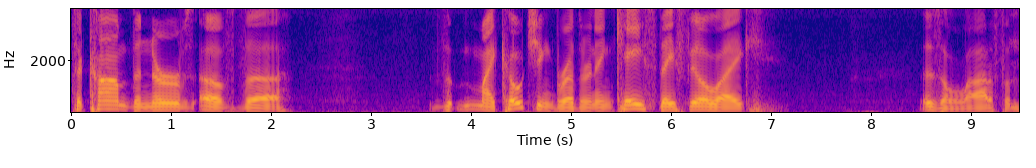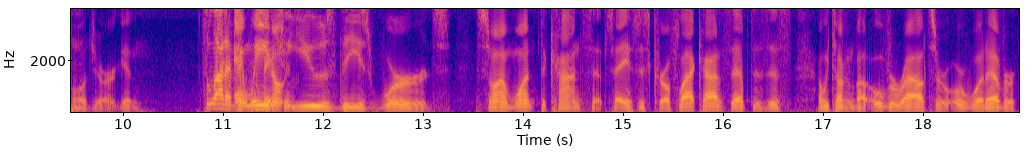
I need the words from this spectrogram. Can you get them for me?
to calm the nerves of the the, my coaching brethren in case they feel like there's a lot of mm-hmm. football jargon. It's a lot of and we don't use these words. So i want the concepts. Hey is this curl flat concept? Is this are we talking about over routes or, or whatever?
